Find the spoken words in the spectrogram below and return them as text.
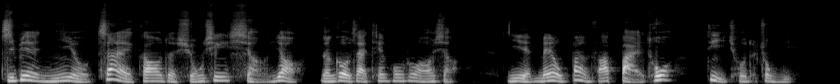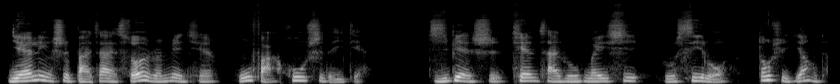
即便你有再高的雄心，想要能够在天空中翱翔。你也没有办法摆脱地球的重力，年龄是摆在所有人面前无法忽视的一点，即便是天才如梅西、如 C 罗都是一样的。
